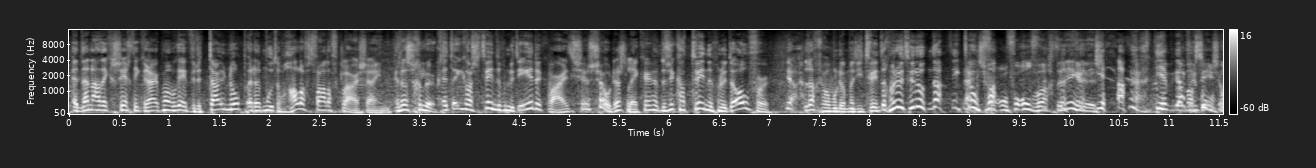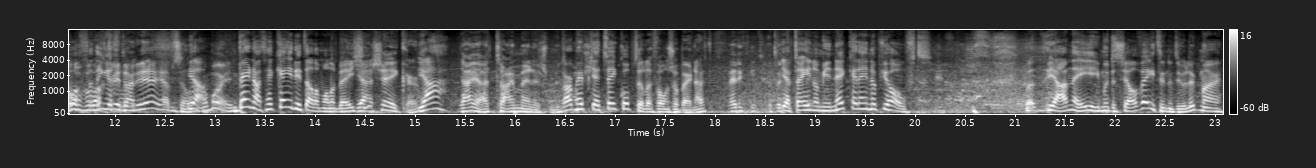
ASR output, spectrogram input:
En daarna had ik gezegd, ik ruim maar ook even de tuin op. En dat moet om half twaalf klaar zijn. En dat is gelukt. En ik was twintig minuten eerder klaar. Ik zei, zo, dat is lekker. Dus ik had twintig minuten over. Ja. Toen dacht ik, wat moet ik met die twintig minuten doen? Dacht ik, Ja, toen. voor, voor onverwachte dingen dus. Ja, die heb ik maar precies, voor onverwachte dingen gemaakt. Ja, dat is allemaal mooi. Bernard, herken je dit allemaal een beetje? Ja, zeker. Ja? Ja, ja, time management. Waarom heb jij twee koptelefoons zo, Bernard? Weet ik niet. Je hebt er één om je nek en één op je hoofd. Ja, nee, je moet het zelf weten natuurlijk. Maar...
